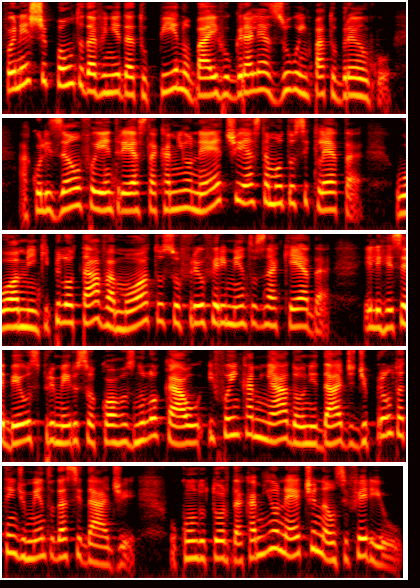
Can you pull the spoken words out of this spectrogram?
Foi neste ponto da Avenida Tupi, no bairro Gralha Azul, em Pato Branco. A colisão foi entre esta caminhonete e esta motocicleta. O homem que pilotava a moto sofreu ferimentos na queda. Ele recebeu os primeiros socorros no local e foi encaminhado à unidade de pronto atendimento da cidade. O condutor da caminhonete não se feriu.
